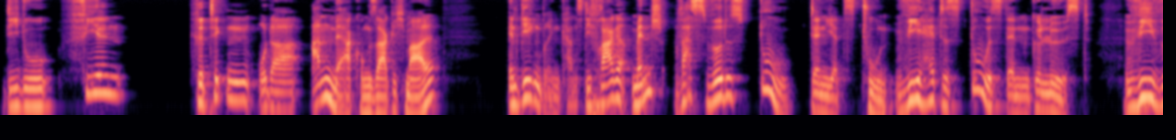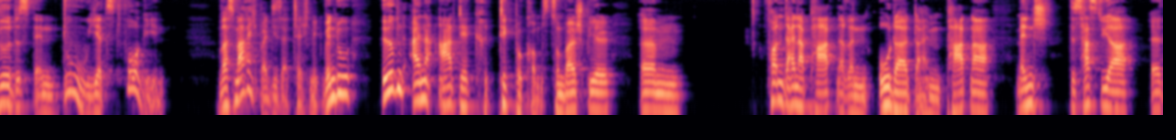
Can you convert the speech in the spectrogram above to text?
die du vielen Kritiken oder Anmerkungen, sag ich mal, entgegenbringen kannst. Die Frage, Mensch, was würdest du denn jetzt tun? Wie hättest du es denn gelöst? Wie würdest denn du jetzt vorgehen? Was mache ich bei dieser Technik? Wenn du irgendeine Art der Kritik bekommst, zum Beispiel ähm, von deiner Partnerin oder deinem Partner, Mensch, das hast du ja äh,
